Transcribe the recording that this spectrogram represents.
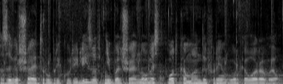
Завершает рубрику релизов небольшая новость от команды фреймворка Laravel.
